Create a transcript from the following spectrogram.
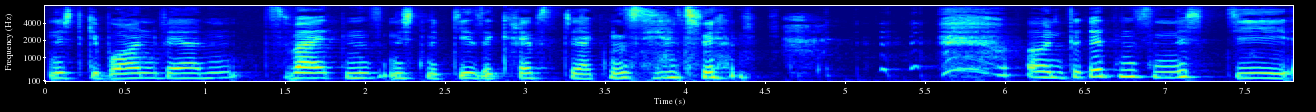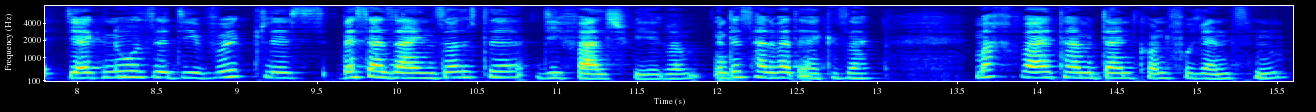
nicht geboren werden, zweitens nicht mit dieser Krebs diagnostiziert werden. Und drittens nicht die Diagnose, die wirklich besser sein sollte, die falsch wäre. Und deshalb hat er gesagt, mach weiter mit deinen Konferenzen.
